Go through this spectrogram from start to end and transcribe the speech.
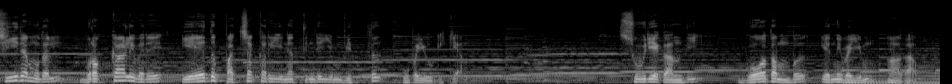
ചീര മുതൽ ബ്രൊക്കാളി വരെ ഏത് പച്ചക്കറി ഇനത്തിന്റെയും വിത്ത് ഉപയോഗിക്കാം. സൂര്യകാന്തി ഗോതമ്പ് എന്നിവയും ആകാം.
